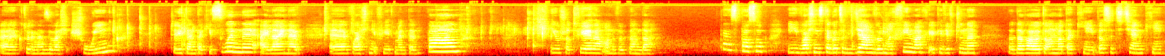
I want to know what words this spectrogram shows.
e, który nazywa się Schwing, czyli ten taki słynny eyeliner e, właśnie firmy The Balm. Już otwieram, on wygląda w ten sposób i właśnie z tego co widziałam w różnych filmach, jakie dziewczyny dodawały, to on ma taki dosyć cienki,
